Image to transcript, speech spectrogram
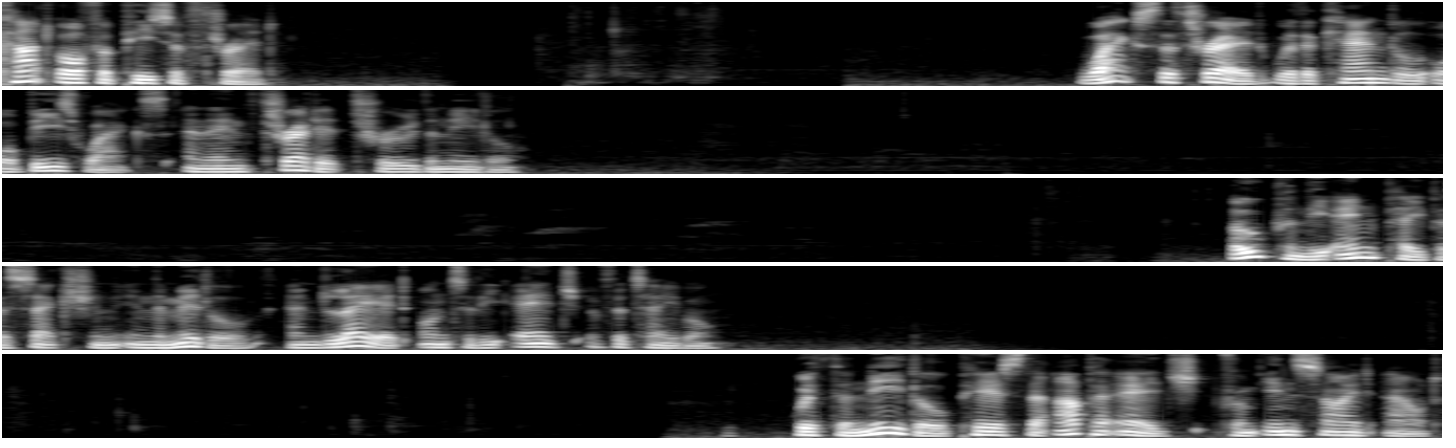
Cut off a piece of thread. Wax the thread with a candle or beeswax and then thread it through the needle. Open the end paper section in the middle and lay it onto the edge of the table. With the needle pierce the upper edge from inside out.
